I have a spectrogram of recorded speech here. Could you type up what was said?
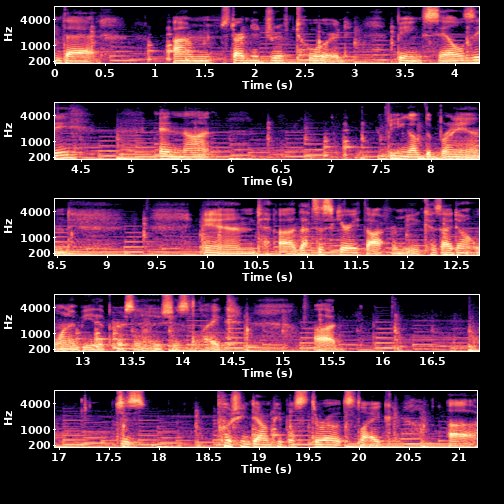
that I'm starting to drift toward being salesy and not being of the brand and uh, that's a scary thought for me because I don't want to be the person who's just like, uh, just pushing down people's throats like uh,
